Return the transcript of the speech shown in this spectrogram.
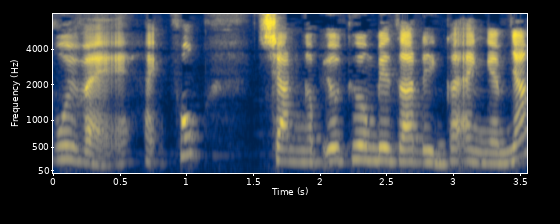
vui vẻ, hạnh phúc, tràn ngập yêu thương bên gia đình các anh em nhé.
